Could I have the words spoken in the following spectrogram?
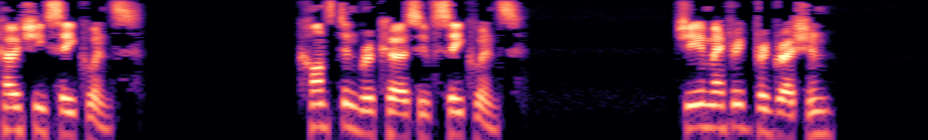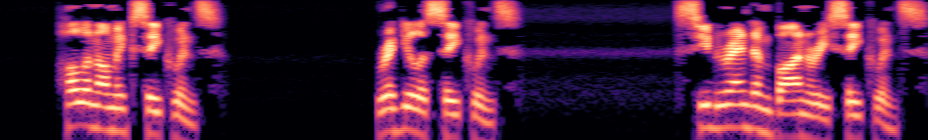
Cauchy sequence. Constant recursive sequence. Geometric progression. Holonomic sequence. Regular sequence. Pseudorandom binary sequence.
